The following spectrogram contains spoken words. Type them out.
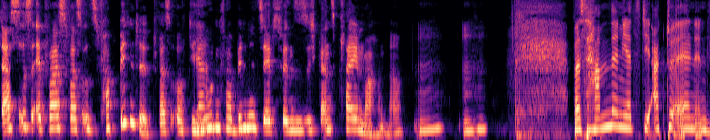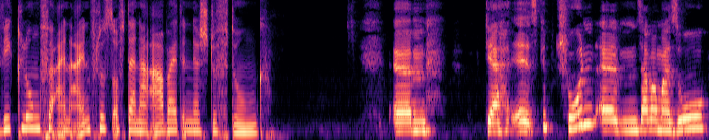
das ist etwas, was uns verbindet, was auch die ja. Juden verbindet, selbst wenn sie sich ganz klein machen. Ne? Mhm. Mhm. Was haben denn jetzt die aktuellen Entwicklungen für einen Einfluss auf deine Arbeit in der Stiftung? Ähm, ja, äh, es gibt schon, ähm, sagen wir mal so,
